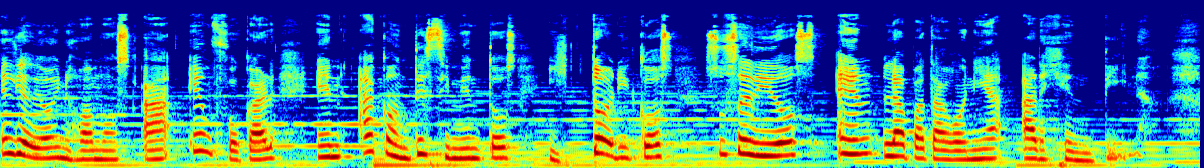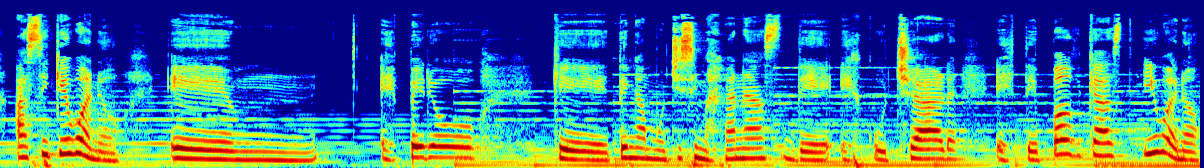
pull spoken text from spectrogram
el día de hoy nos vamos a enfocar en acontecimientos históricos sucedidos en la Patagonia Argentina. Así que bueno, em, espero que tengan muchísimas ganas de escuchar este podcast y bueno,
